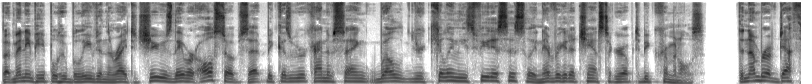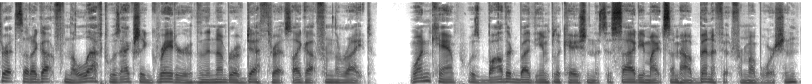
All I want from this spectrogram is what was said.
But many people who believed in the right to choose, they were also upset because we were kind of saying, well, you're killing these fetuses so they never get a chance to grow up to be criminals. The number of death threats that I got from the left was actually greater than the number of death threats I got from the right. One camp was bothered by the implication that society might somehow benefit from abortion.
